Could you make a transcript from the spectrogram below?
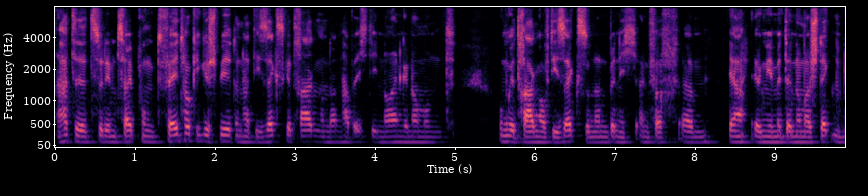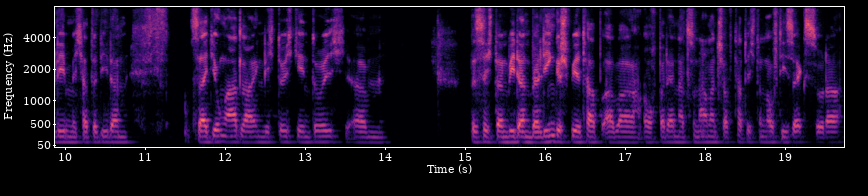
hatte zu dem Zeitpunkt Feldhockey gespielt und hat die 6 getragen und dann habe ich die 9 genommen und umgetragen auf die 6 und dann bin ich einfach ähm, ja, irgendwie mit der Nummer stecken geblieben. Ich hatte die dann seit Jungadler eigentlich durchgehend durch, ähm, bis ich dann wieder in Berlin gespielt habe, aber auch bei der Nationalmannschaft hatte ich dann auf die 6 oder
